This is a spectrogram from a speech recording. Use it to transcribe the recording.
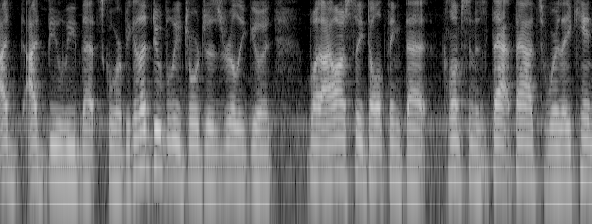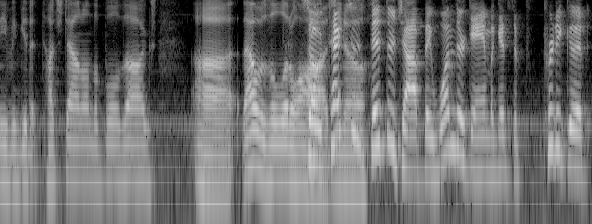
I'd I'd believe that score because I do believe Georgia is really good, but I honestly don't think that Clemson is that bad to where they can't even get a touchdown on the Bulldogs. Uh, that was a little so odd. So Texas you know? did their job. They won their game against a pretty good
